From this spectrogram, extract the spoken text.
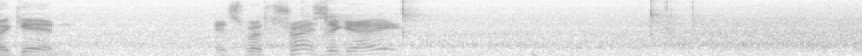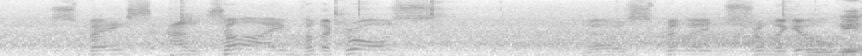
McGinn. It's with Trezeguet. Space and time for the cross. No spillage from the ลูกนี้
